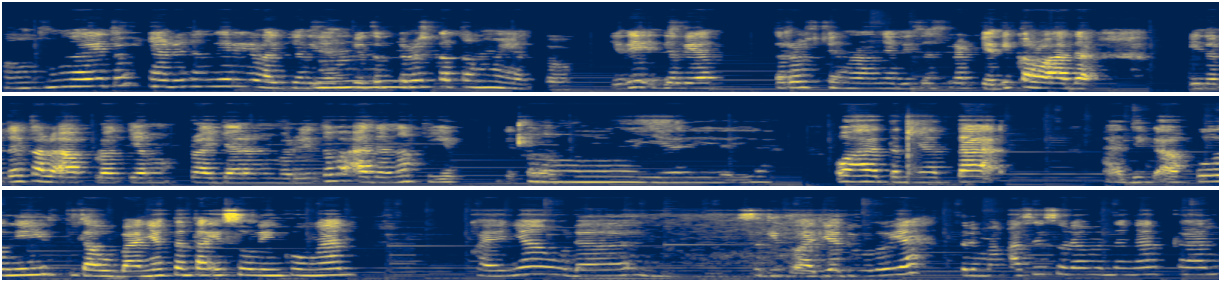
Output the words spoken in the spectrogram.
Oh, enggak itu nyari sendiri lagi lihat hmm. YouTube terus ketemu itu. Jadi dilihat terus channelnya di subscribe. Jadi kalau ada itu teh kalau upload yang pelajaran baru itu ada notif gitu oh iya iya iya. Wah ternyata adik aku nih tahu banyak tentang isu lingkungan. Kayaknya udah segitu aja dulu ya. Terima kasih sudah mendengarkan.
